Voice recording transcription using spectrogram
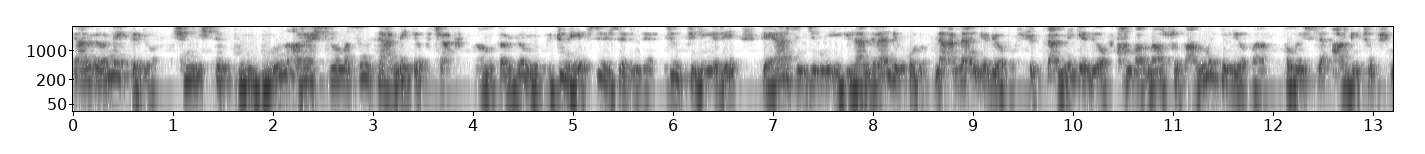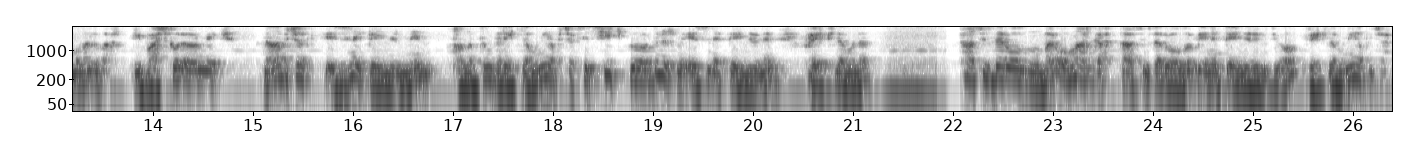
Yani örnek veriyor. Şimdi işte bunun araştırılmasını dernek yapacak. Anlatabiliyor muyum? Bütün hepsi üzerinde. Tüm filiyeri değer zincirini ilgilendiren bir konu. Nereden geliyor bu? Sütten mi geliyor? Kamandan sudan mı geliyor falan. Dolayısıyla ARGE çalışmaları var. Bir başka örnek ne yapacak? Ezine peynirinin tanıtım ve reklamını yapacak. Siz hiç gördünüz mü Ezine peynirinin reklamını? Tahsildaroğlu'nun var. O marka Tahsildaroğlu benim peynirim diyor. Reklamını yapacak.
